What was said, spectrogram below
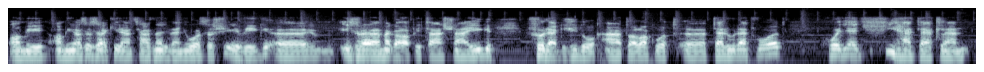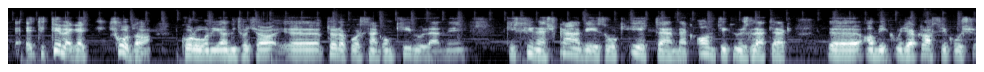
ami, ami az 1948-as évig, uh, Izrael megalapításáig, főleg zsidók által lakott uh, terület volt, hogy egy hihetetlen, egy, tényleg egy csoda kolónia, mint hogyha uh, Törökországon kívül lennénk, kis színes kávézók, éttermek, antik üzletek, amik ugye klasszikus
